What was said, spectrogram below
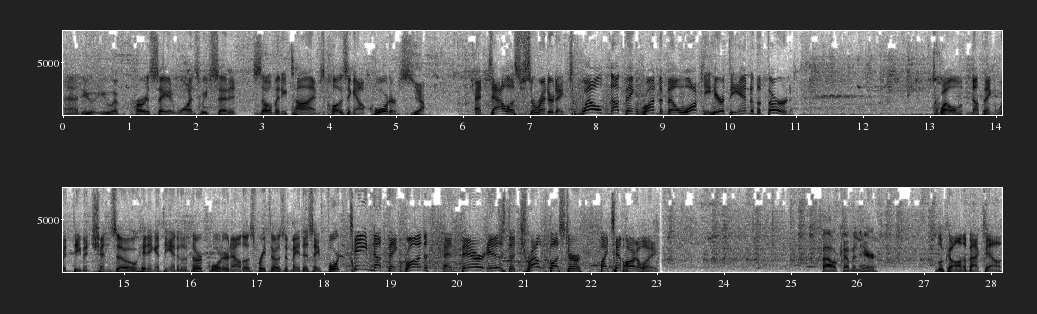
And you you have heard us say it once. We've said it so many times. Closing out quarters. Yeah. And Dallas surrendered a 12 0 run to Milwaukee here at the end of the third. 12 0 with DiVincenzo hitting at the end of the third quarter. Now those free throws have made this a 14 0 run, and there is the drought buster by Tim Hardaway. Foul coming here. Luka on the back down.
